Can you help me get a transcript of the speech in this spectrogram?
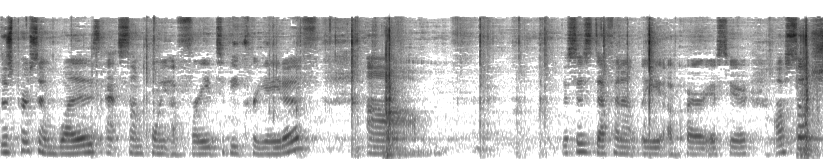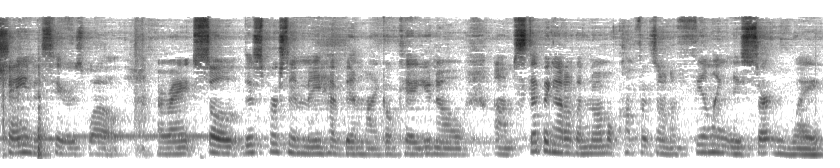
this person was at some point afraid to be creative. Um, this is definitely Aquarius here. Also, shame is here as well. All right. So this person may have been like, okay, you know, um, stepping out of the normal comfort zone of feeling a certain way,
